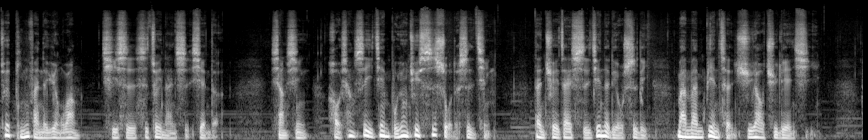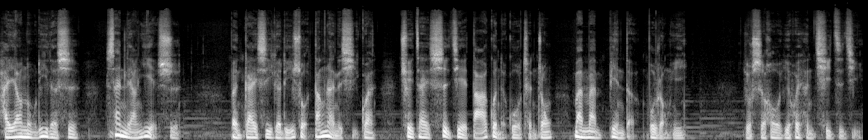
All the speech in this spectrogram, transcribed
最平凡的愿望，其实是最难实现的。相信好像是一件不用去思索的事情，但却在时间的流逝里，慢慢变成需要去练习，还要努力的是善良也是。本该是一个理所当然的习惯，却在世界打滚的过程中。慢慢变得不容易，有时候也会很气自己，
